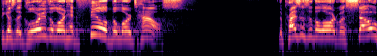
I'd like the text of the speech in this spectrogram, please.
because the glory of the Lord had filled the Lord's house. The presence of the Lord was so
